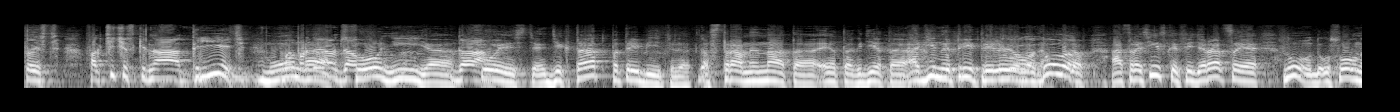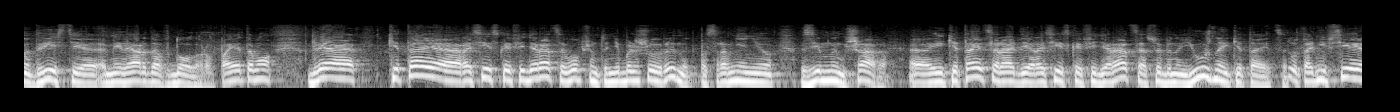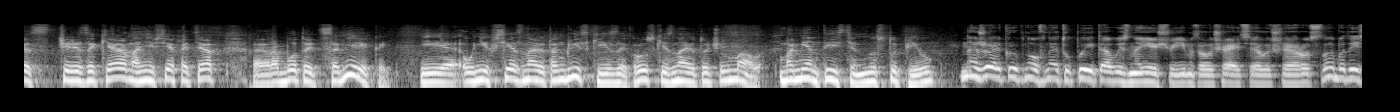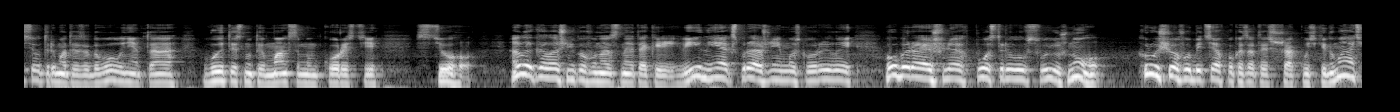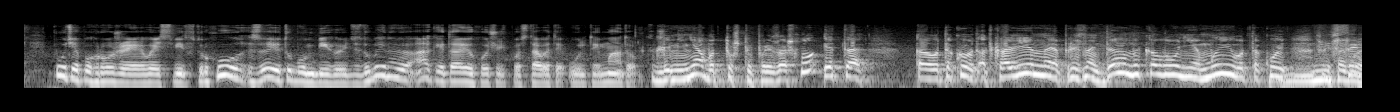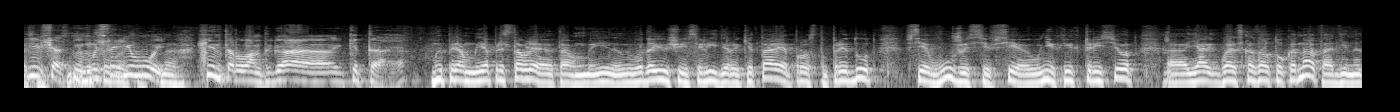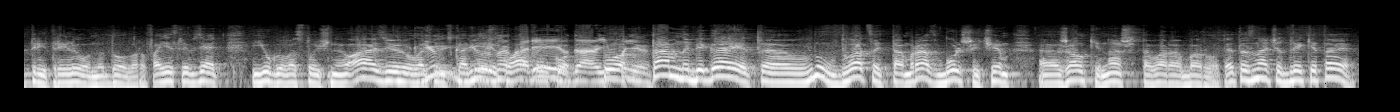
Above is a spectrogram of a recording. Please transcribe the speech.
То есть фактически на треть мы продаем... да, Монопсония. Да. То есть диктат потребителя. Страны НАТО это где-то 1,3 триллиона Триллиона. долларов, а с Российской Федерации, ну, условно, 200 миллиардов долларов. Поэтому для Китая Российская Федерация, в общем-то, небольшой рынок по сравнению с земным шаром. Э, И китайцы ради Российской Федерации, особенно южные китайцы, тут они все с- через океан, они все хотят э, работать с Америкой. И у них все знают английский язык, русский знают очень мало. Момент истины наступил. На жаль, Крупнов не тупий та визнає, що їм залишається лише розслабитись, отримати задоволення та витиснути максимум користі з цього. Але Калашніков у нас не такий. Він, як справжній москворилий, обирає шлях пострілу в свою ж ногу. Хрущов обіцяв показати США Кузькіну мать, Путя погрожує весь світ в труху, за Ютубом бігають з дубиною, а Китаю хочуть поставити ультиматум. Для меня вот то, что произошло, это э, вот такое вот откровенное признание, да, мы колония, мы вот такой Не согласен. сырье- сейчас, не, Не мы согласен, сырьевой да. хинтерланд э, Китая. Мы прям, я представляю, там и выдающиеся лидеры Китая просто придут, все в ужасе, все, у них их трясет. Э, Я сказал только НАТО 1,3 триллиона долларов, а если взять Юго-Восточную Азию, Латинскую Южную Америку, Корею, Африку, да, то Японию. там набегает э, ну, в 20 там, раз больше, чем э, жалкий наш товарооборот. Это значит для Китая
